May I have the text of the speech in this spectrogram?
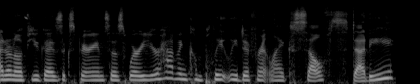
I don't know if you guys experience this, where you're having completely different like self study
